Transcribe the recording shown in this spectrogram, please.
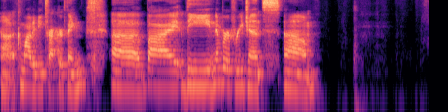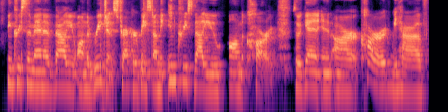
uh, commodity tracker thing, uh, by the number of regents. Um, increase the amount of value on the regents tracker based on the increased value on the card. So again, in our card, we have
